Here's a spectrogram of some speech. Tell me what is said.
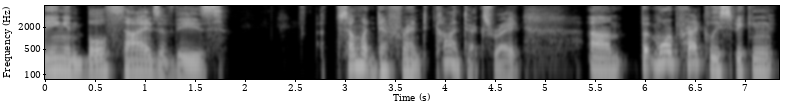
being in both sides of these somewhat different contexts, right? Um, but more practically speaking,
